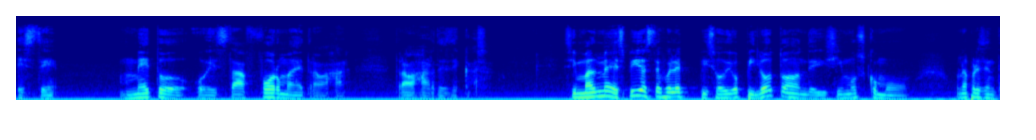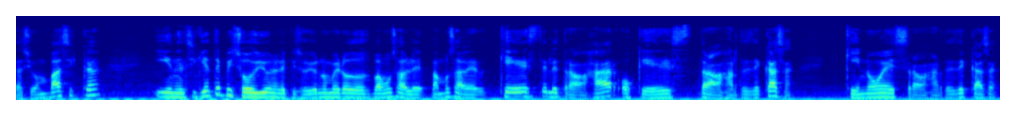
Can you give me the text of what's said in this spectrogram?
este método o esta forma de trabajar, trabajar desde casa. Sin más me despido, este fue el episodio piloto donde hicimos como una presentación básica Y en el siguiente episodio, en el episodio número 2, vamos, a vamos a ver qué es teletrabajar o qué es trabajar desde casa, qué no es trabajar desde casa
